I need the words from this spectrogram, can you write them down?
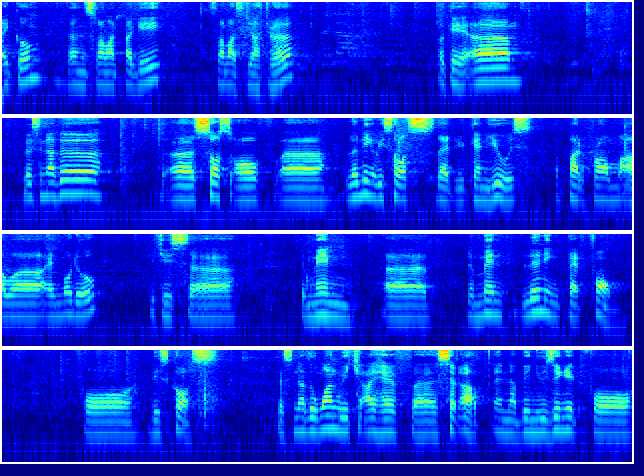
Assalamualaikum dan selamat pagi, selamat sejahtera. Okay, um, there's another uh, source of uh, learning resource that you can use apart from our Edmodo, which is uh, the main uh, the main learning platform for this course. There's another one which I have uh, set up and I've been using it for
